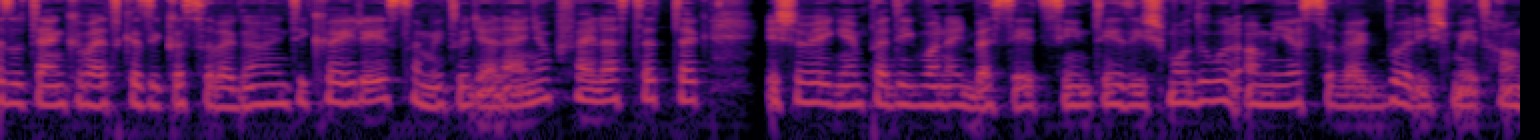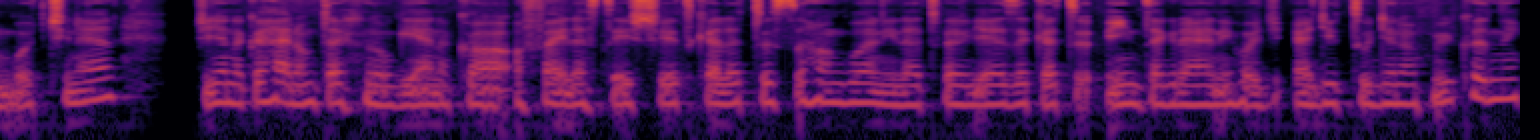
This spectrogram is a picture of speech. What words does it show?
Ezután következik a szöveganalitikai rész, amit ugye a lányok fejlesztettek, és a végén pedig van egy beszédszintézis modul, ami a szövegből ismét hangot csinál. Úgyhogy ennek a három technológiának a, a fejlesztését kellett összehangolni, illetve ugye ezeket integrálni, hogy együtt tudjanak működni,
